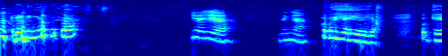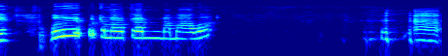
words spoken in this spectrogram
ada dengar kita? Ya ya, dengar. Oh iya iya iya. Oke, boleh perkenalkan nama awak? Uh,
